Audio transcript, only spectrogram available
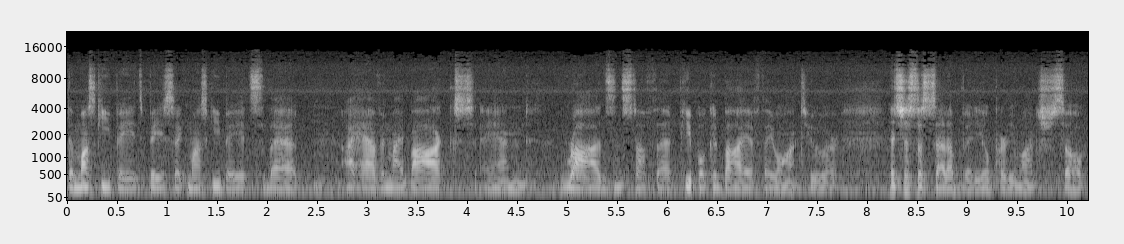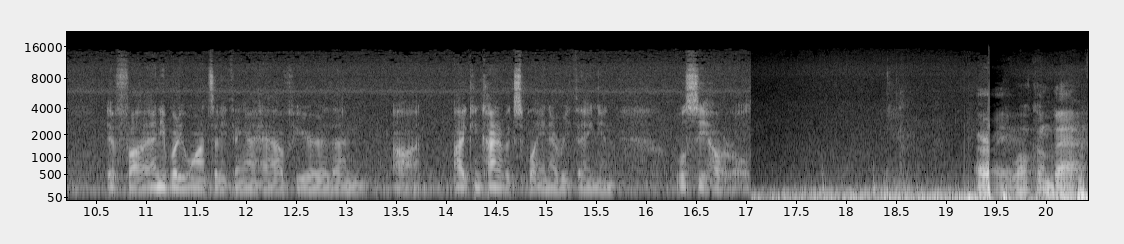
the musky baits, basic musky baits that I have in my box and rods and stuff that people could buy if they want to. Or it's just a setup video pretty much. So if uh, anybody wants anything I have here, then uh, I can kind of explain everything and we'll see how it rolls. All right, welcome back.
